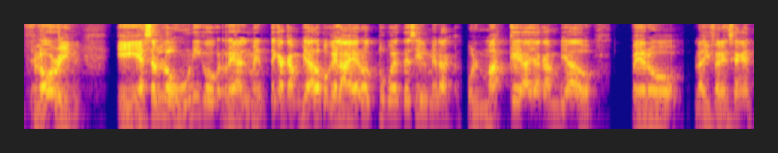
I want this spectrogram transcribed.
flooring. Y eso es lo único realmente que ha cambiado, porque el aero tú puedes decir, mira, por más que haya cambiado, pero la diferencia en,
